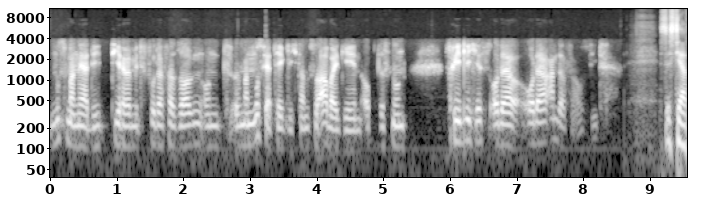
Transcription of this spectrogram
muss man ja die Tiere mit Futter versorgen und man muss ja täglich dann zur Arbeit gehen, ob das nun friedlich ist oder, oder anders aussieht. Es ist ja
